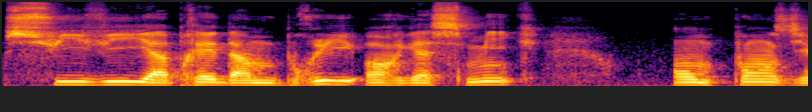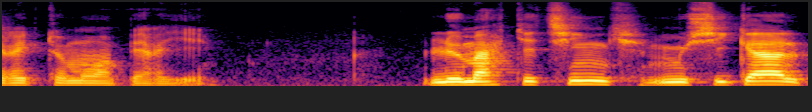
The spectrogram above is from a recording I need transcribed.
suivi après d'un bruit orgasmique, on pense directement à Perrier. Le marketing musical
